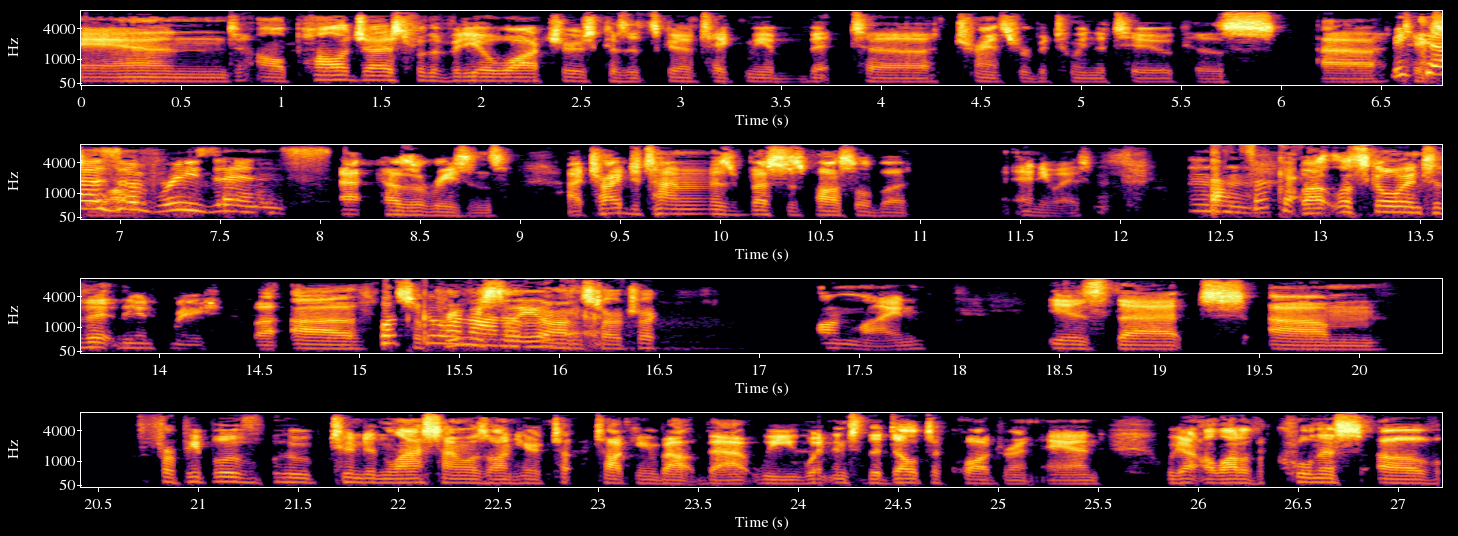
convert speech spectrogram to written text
And I'll apologize for the video watchers because it's going to take me a bit to transfer between the two because uh, it takes a because while. of reasons. because of reasons. I tried to time it as best as possible, but anyways. That's okay. But let's go into the, the information. But uh, What's so going on previously over on. Star Trek Online is that um, for people who, who tuned in last time I was on here t- talking about that, we went into the Delta Quadrant and we got a lot of the coolness of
